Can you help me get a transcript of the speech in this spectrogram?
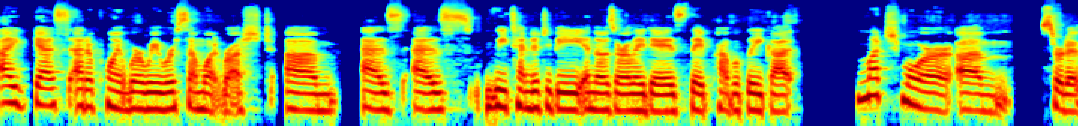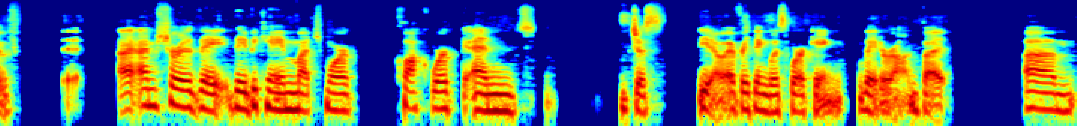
i guess at a point where we were somewhat rushed um as as we tended to be in those early days they probably got much more um sort of I, i'm sure they they became much more clockwork and just you know everything was working later on but um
